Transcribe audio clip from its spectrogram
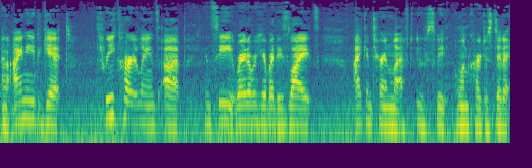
And I need to get three car lanes up. You can see right over here by these lights, I can turn left. Ooh, sweet, one car just did it.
